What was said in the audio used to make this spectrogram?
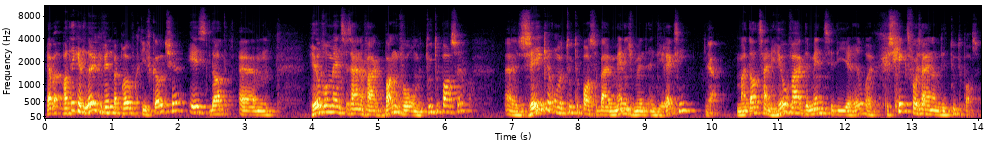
Ja, wa- wat ik het leuke vind bij provocatief coachen is dat ehm, heel veel mensen zijn er vaak bang voor om het toe te passen. Eh, zeker om het toe te passen bij management en directie. Ja. Maar dat zijn heel vaak de mensen die er heel erg geschikt voor zijn om dit toe te passen.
